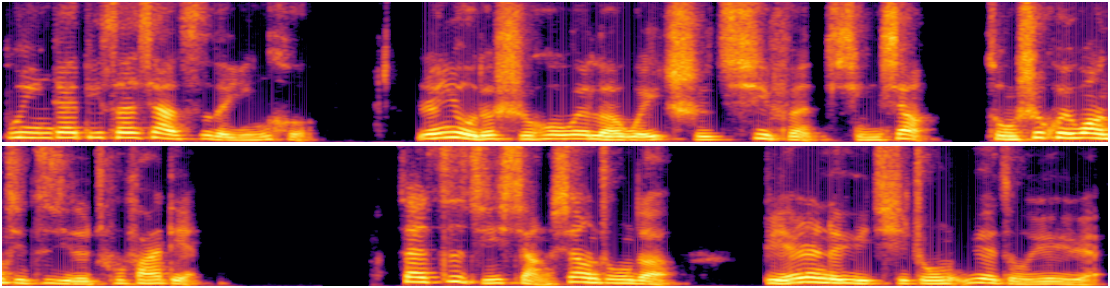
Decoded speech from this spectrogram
不应该低三下四的迎合。人有的时候为了维持气氛形象，总是会忘记自己的出发点，在自己想象中的别人的预期中越走越远。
